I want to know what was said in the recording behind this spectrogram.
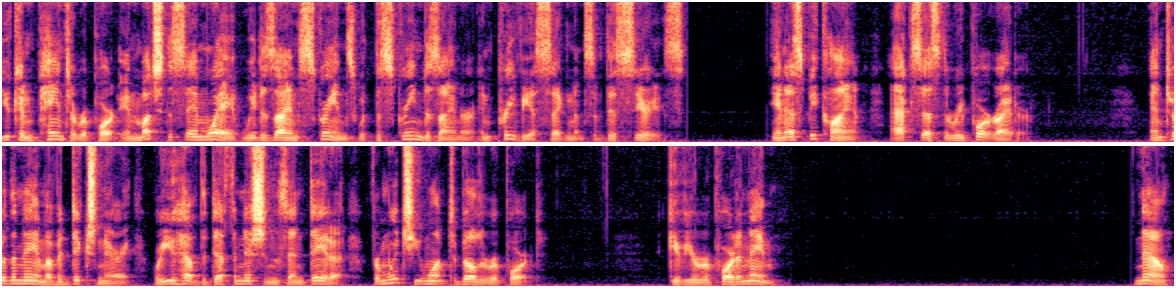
You can paint a report in much the same way we designed screens with the Screen Designer in previous segments of this series. In SB Client, access the Report Writer. Enter the name of a dictionary where you have the definitions and data from which you want to build a report. Give your report a name. Now,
